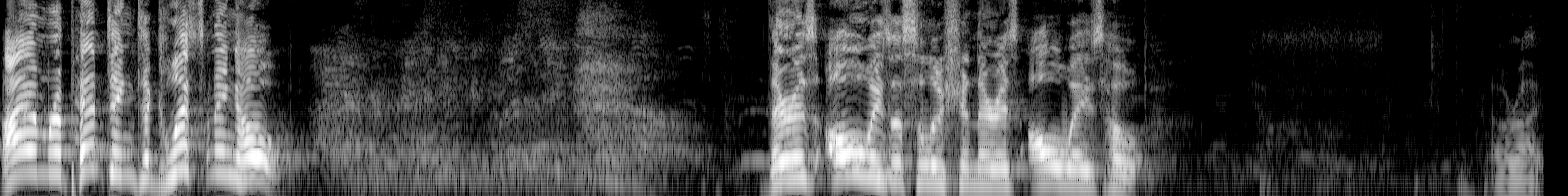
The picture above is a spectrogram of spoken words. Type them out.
I am repenting to glistening hope. There is always a solution, there is always hope. All right.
